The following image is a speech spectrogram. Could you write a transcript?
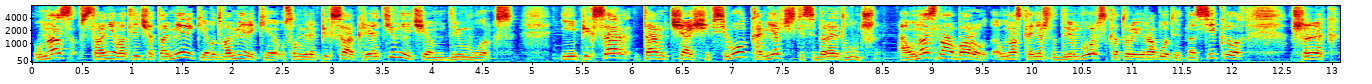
У нас в стране, в отличие от Америки, вот в Америке, условно говоря, Pixar креативнее, чем DreamWorks. И Pixar там чаще всего коммерчески собирает лучше. А у нас наоборот. У нас, конечно, DreamWorks, который работает на сиквелах. Шрек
